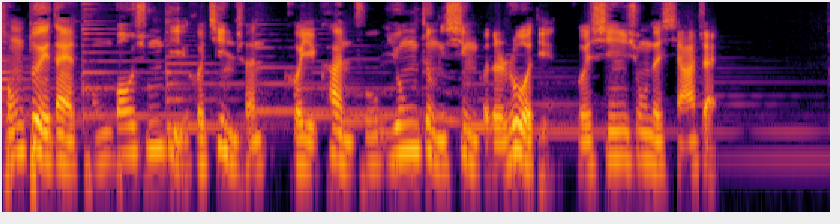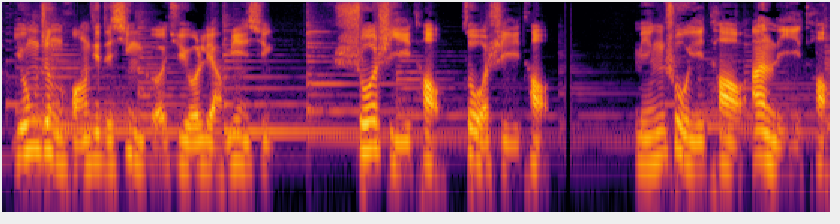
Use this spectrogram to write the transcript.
从对待同胞兄弟和近臣。可以看出雍正性格的弱点和心胸的狭窄。雍正皇帝的性格具有两面性，说是一套，做是一套，明处一套，暗里一套，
